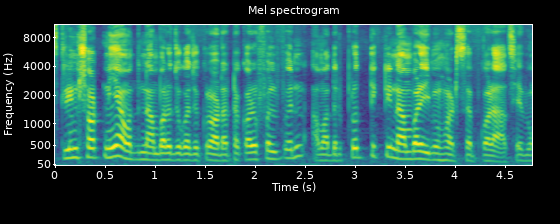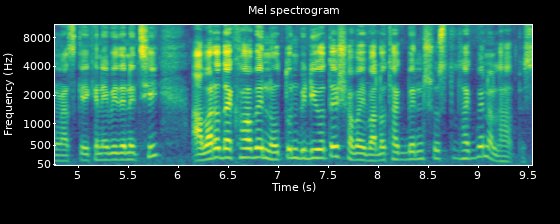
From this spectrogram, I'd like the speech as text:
স্ক্রিনশট নিয়ে আমাদের নাম্বারে যোগাযোগ করে অর্ডারটা করে ফেলবেন। আমাদের প্রত্যেকটি নাম্বার ইমো হোয়াটসঅ্যাপ করা আছে এবং আজকে এখানে বিদায় নিচ্ছি। আবারও দেখা হবে নতুন ভিডিওতে সবাই ভালো থাকবেন, সুস্থ থাকবেন। আল্লাহ হাফিজ।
